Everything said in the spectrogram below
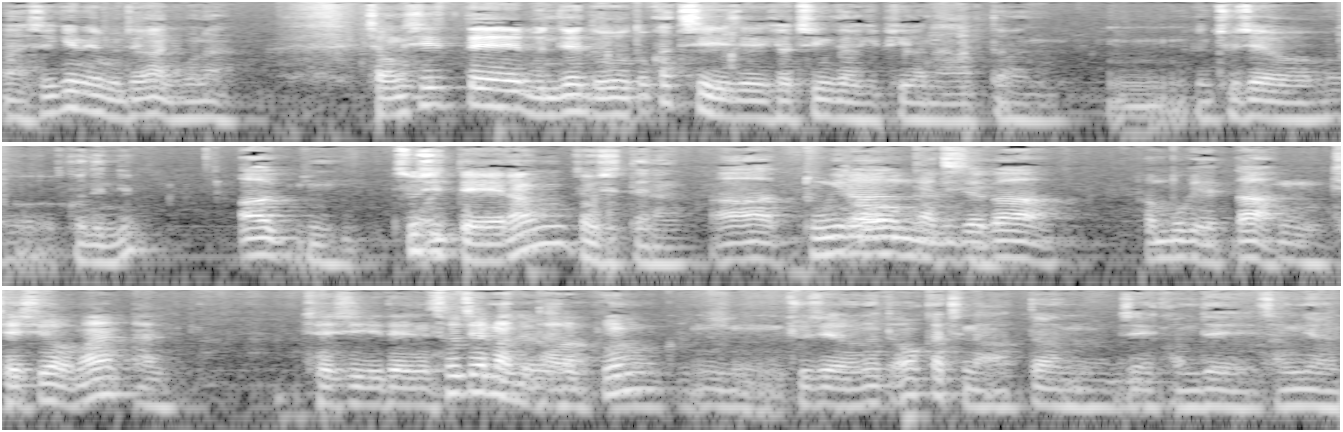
아, 실기대의 문제가 아니구나. 정시대 문제도 똑같이 이제 겹침과 깊이가 나왔던, 음, 그 주제어거든요. 아, 음, 수시대랑 정시대랑. 아 동일한 똑같이. 문제가 반복이 됐다. 음, 제시어만, 아, 제시된 소재만 좀 다를 뿐, 아, 그렇지. 음, 주제어는 똑같이 나왔던 이제 건대 작년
